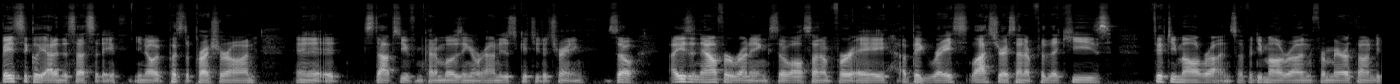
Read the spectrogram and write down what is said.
basically out of necessity. You know, it puts the pressure on and it, it stops you from kind of moseying around and just gets you to training. So I use it now for running. So I'll sign up for a, a big race. Last year I signed up for the Keys 50 mile run. So 50 mile run from Marathon to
